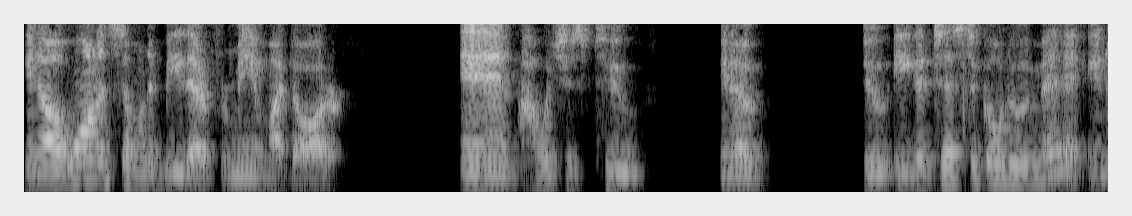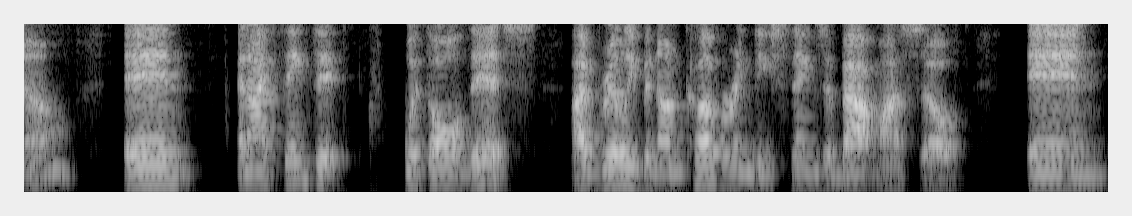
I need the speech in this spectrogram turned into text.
You know, I wanted someone to be there for me and my daughter. And I was just too, you know, too egotistical to admit it, you know? And and I think that with all this, I've really been uncovering these things about myself and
